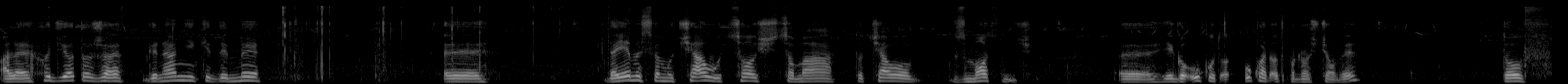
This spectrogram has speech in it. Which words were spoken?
Ale chodzi o to, że generalnie kiedy my y, dajemy swemu ciału coś, co ma to ciało wzmocnić, y, jego układ, układ odpornościowy, to w,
